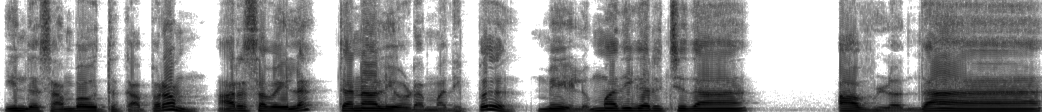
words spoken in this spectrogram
இந்த சம்பவத்துக்கு அப்புறம் அரசவையில தெனாலியோட மதிப்பு மேலும் அதிகரிச்சுதான். அவ்வளோதான்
